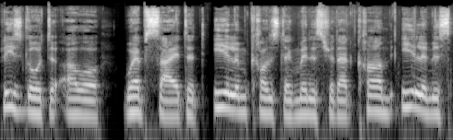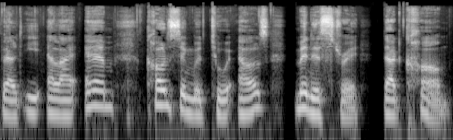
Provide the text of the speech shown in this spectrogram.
please go to our website at elimcounselingministry.com elim is spelled e-l-i-m counseling with two l's ministry.com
